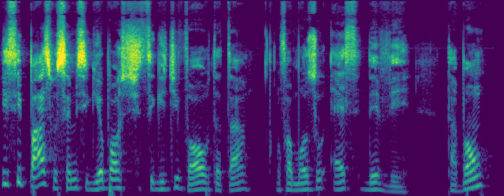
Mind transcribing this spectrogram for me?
E se passa, você me seguir, eu posso te seguir de volta, tá? O famoso SDV, tá bom?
